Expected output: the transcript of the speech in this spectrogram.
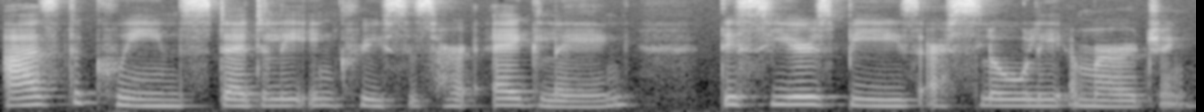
As the queen steadily increases her egg laying, this year's bees are slowly emerging.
